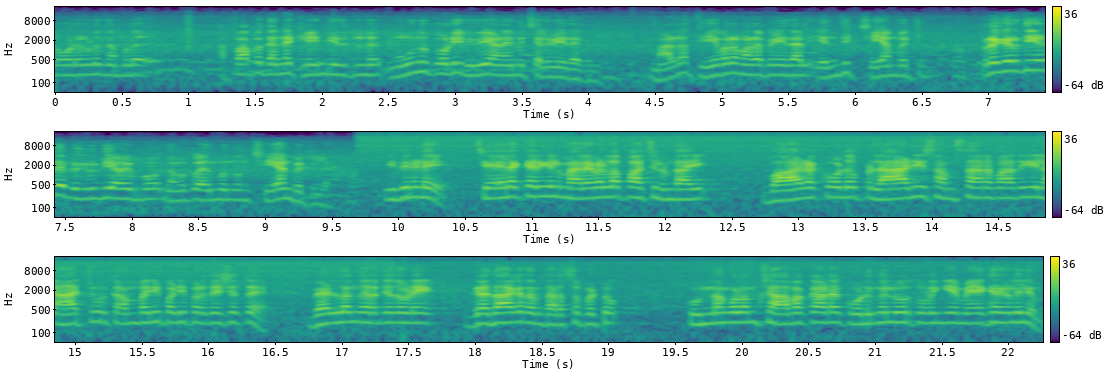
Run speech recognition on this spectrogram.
തോടുകളും നമ്മൾ അപ്പാപ്പം തന്നെ ക്ലീൻ ചെയ്തിട്ടുണ്ട്. മൂന്ന് കോടി രൂപയാണ് അതിന് ചെലവ് ചെയ്തേക്കുന്നത്. മഴ തീവ്ര മഴ പെയ്താൽ എന്ത് ചെയ്യാൻ പറ്റും? പ്രകൃതിയുടെ വികൃതിയാകുമ്പോൾ നമുക്ക് അതിനൊന്നും ചെയ്യാൻ പറ്റില്ല. ഇതിനിടെ ചേലക്കരയിൽ മലവെള്ളപ്പാച്ചിലുണ്ടായി. വാഴക്കോട് പ്ലാഴി സംസ്ഥാന പാതയിൽ ആറ്റൂർ കമ്പനിപ്പടി പ്രദേശത്ത് വെള്ളം നിറഞ്ഞതോടെ ഗതാഗതം തടസ്സപ്പെട്ടു. കുന്നംകുളം ചാവക്കാട് കൊടുങ്ങല്ലൂർ തുടങ്ങിയ മേഖലകളിലും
